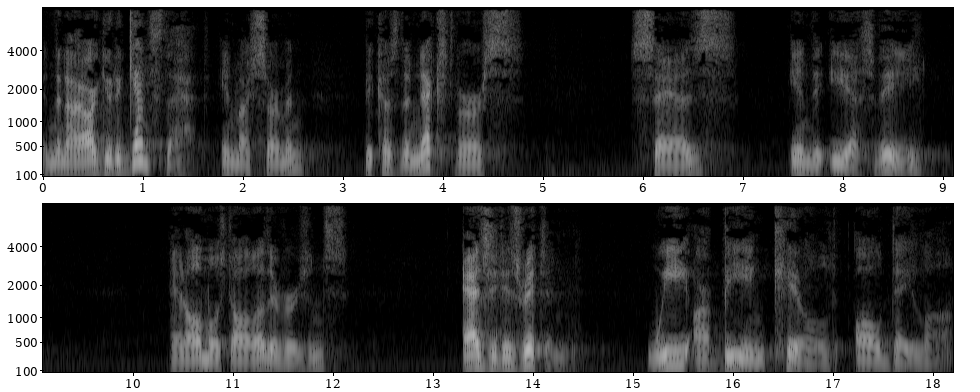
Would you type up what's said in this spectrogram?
and then I argued against that in my sermon because the next verse says in the ESV and almost all other versions, as it is written, we are being killed all day long.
